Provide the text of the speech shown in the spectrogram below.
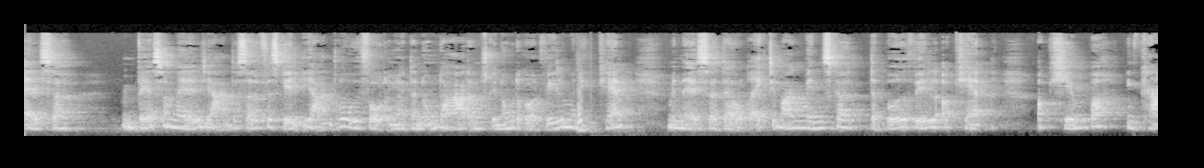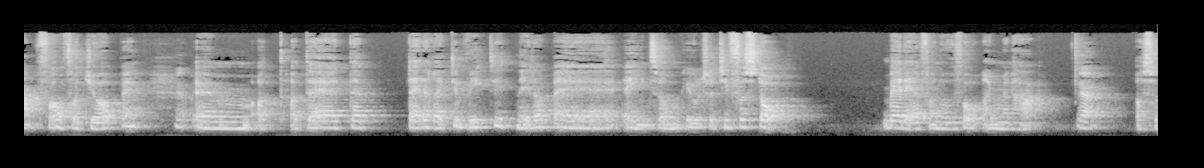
Altså, hvad så med alle de andre? Så er der forskellige andre udfordringer. Der er nogen, der har, der er måske nogen, der godt vil, men ikke kan. Men altså, der er jo rigtig mange mennesker, der både vil og kan, og kæmper en kamp for at få job. Ikke? Ja. Øhm, og og der, der, der er det rigtig vigtigt netop, at, at ens omgivelser, de forstår, hvad det er for en udfordring, man har. Ja og så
